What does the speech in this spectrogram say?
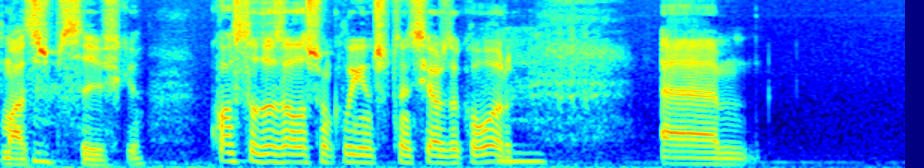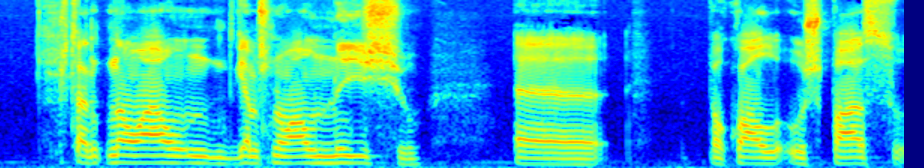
mais específico, quase todas elas são clientes potenciais da Cowork. Ahm, portanto, não há um, digamos, não há um nicho ah, para o qual o espaço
